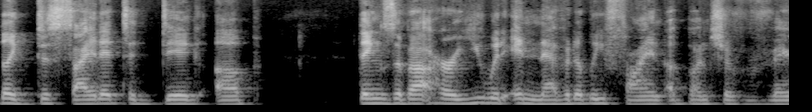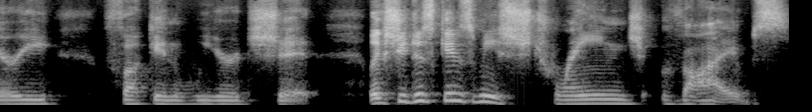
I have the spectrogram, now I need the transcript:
like decided to dig up things about her, you would inevitably find a bunch of very fucking weird shit. Like she just gives me strange vibes.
